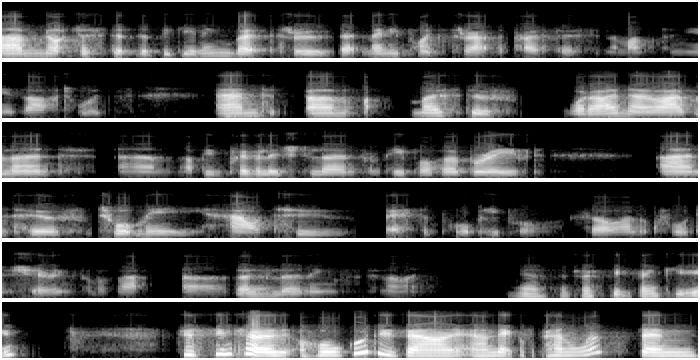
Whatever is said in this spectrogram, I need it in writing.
um, not just at the beginning, but through at many points throughout the process in the months and years afterwards. And um, most of what I know, I've learnt, um, I've been privileged to learn from people who are bereaved and who have taught me how to best support people. So I look forward to sharing some of that, uh, those yeah. learnings tonight. Yeah, fantastic. Thank you. Jacinta Hawgood is our, our next panellist. And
